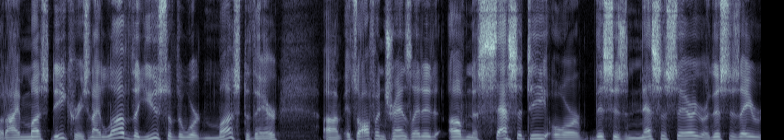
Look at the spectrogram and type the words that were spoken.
but I must decrease. And I love the use of the word must there. Um, it's often translated of necessity, or this is necessary, or this is a, a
